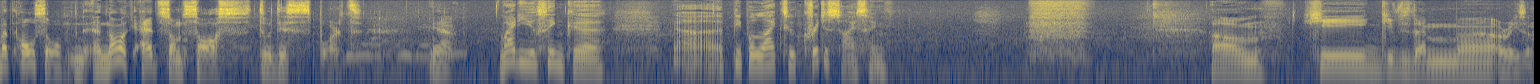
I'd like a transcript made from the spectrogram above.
but also uh, Novak adds some sauce to this sport. Yeah, Why do you think uh, uh, people like to criticize him? um, he gives them uh, a reason,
